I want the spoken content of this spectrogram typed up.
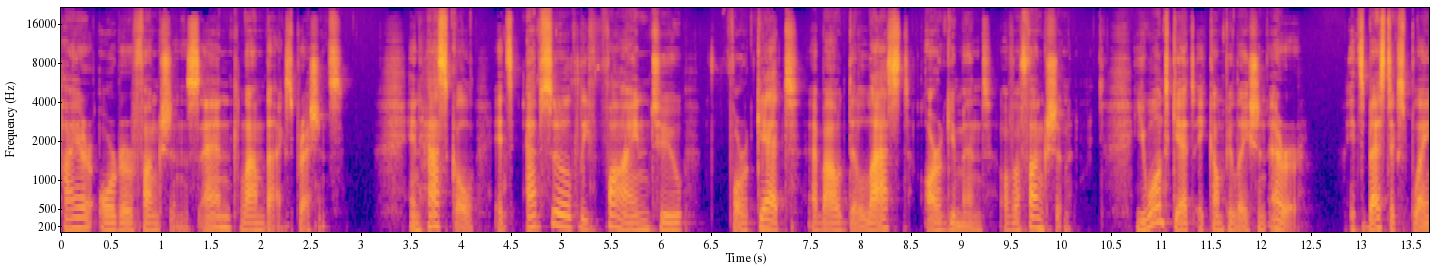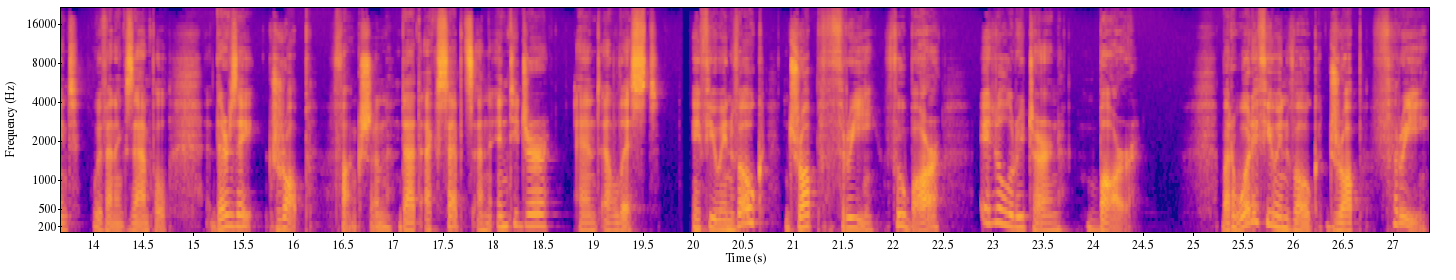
higher order functions and lambda expressions. In Haskell, it's absolutely fine to forget about the last argument of a function. You won't get a compilation error. It's best explained with an example. There's a drop function that accepts an integer and a list. If you invoke drop3 foobar, it'll return bar. But what if you invoke drop3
